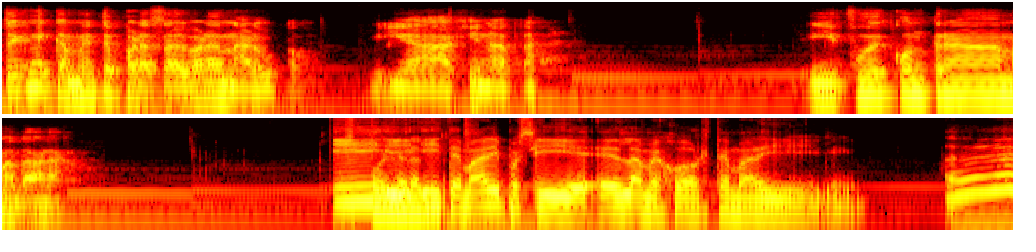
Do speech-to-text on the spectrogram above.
técnicamente para salvar a Naruto y a Hinata. Y fue contra Madara. Y, Temari, pues sí, es la mejor. Temari. Ah.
